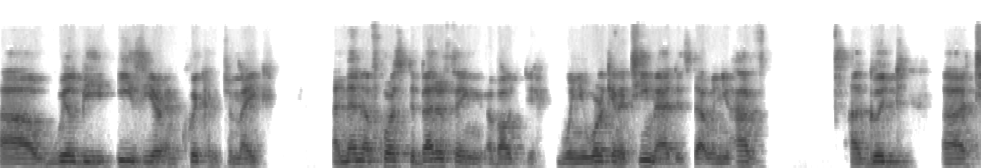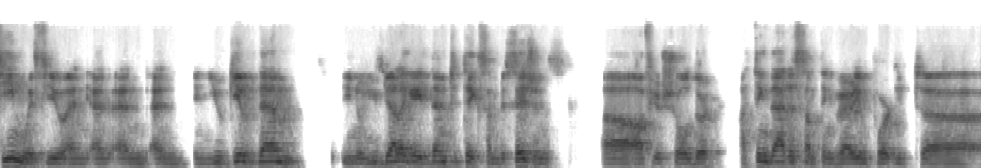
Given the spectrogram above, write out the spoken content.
uh, will be easier and quicker to make. And then, of course, the better thing about when you work in a team, Ed, is that when you have a good uh, team with you and, and, and, and, and you give them, you know, you delegate them to take some decisions uh, off your shoulder, I think that is something very important uh,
